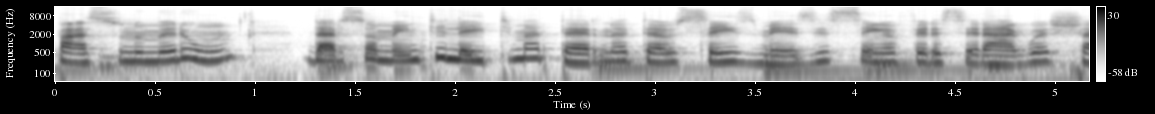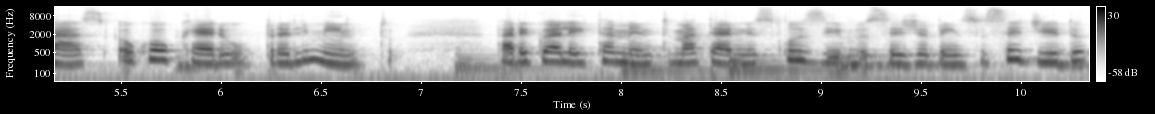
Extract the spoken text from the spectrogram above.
Passo número 1. Um, dar somente leite materno até os seis meses, sem oferecer água, chás ou qualquer outro alimento. Para que o aleitamento materno exclusivo seja bem sucedido,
